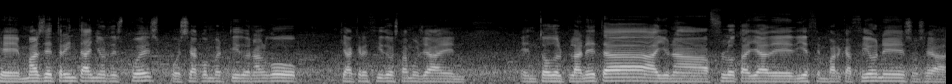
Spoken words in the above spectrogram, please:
que más de 30 años después pues se ha convertido en algo que ha crecido, estamos ya en, en todo el planeta, hay una flota ya de 10 embarcaciones, o sea,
